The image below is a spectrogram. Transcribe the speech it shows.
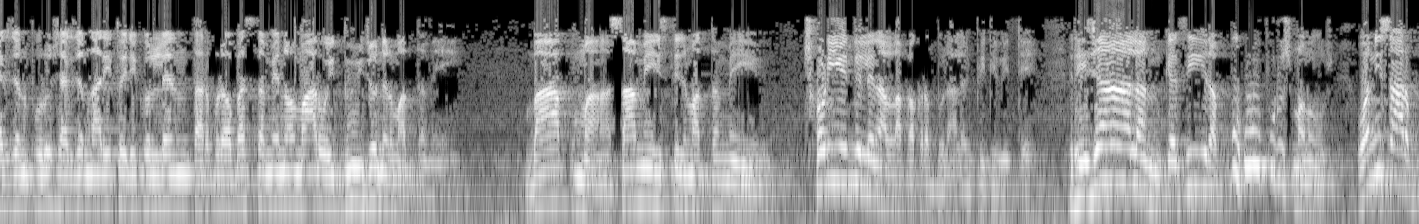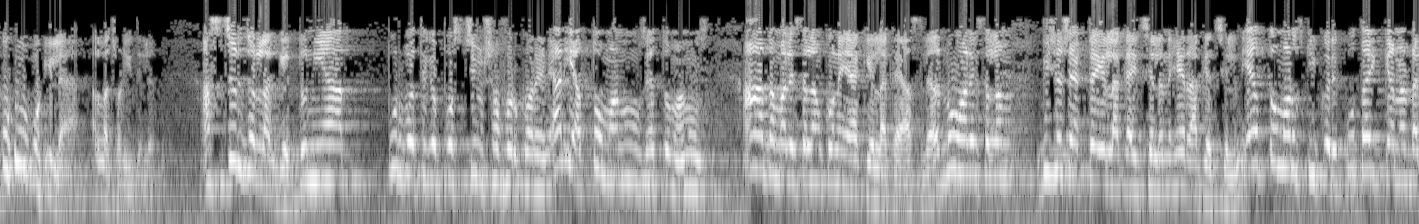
একজন পুরুষ একজন নারী তৈরি করলেন, তারপরে অবস্থা মেনম আর ওই দুইজনের মাধ্যমে। বাপ, মা, স্বামী, স্ত্রীর মাধ্যমে ছড়িয়ে দিলেন আল্লাহ ফাকরাবুল আলম পৃথিবীতে। রিজালান বহু পুরুষ মানুষ ওয়ানিসার বহু মহিলা আল্লাহ ছড়িয়ে দিলেন। আশ্চর্য লাগে, দুনিয়ার পূর্ব থেকে পশ্চিম সফর করেন, আর এত মানুষ এত মানুষ। আদম আলি সাল্লাম কোন এক এলাকায় আসলে আর নু আলি সাল্লাম বিশেষ একটা এলাকায় ছিলেন, এর আগে ছিলেন। এত মানুষ কি করে, কোথায় কানাডা,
